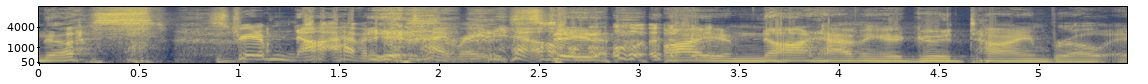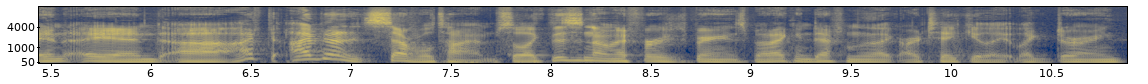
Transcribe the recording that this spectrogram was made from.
nuts. Straight up not having a good time right now. Straight up, I am not having a good time, bro. And and uh, I've I've done it several times. So like this is not my first experience, but I can definitely like articulate like during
